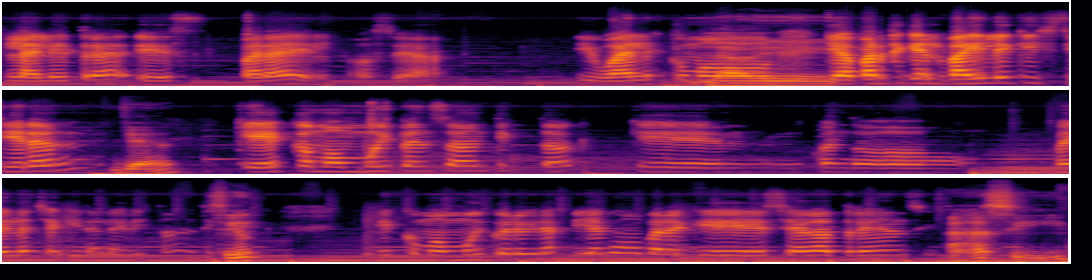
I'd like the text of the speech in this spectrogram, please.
la letra es para él. O sea, Igual es como. Y aparte que el baile que hicieron, que es como muy pensado en TikTok, que mm, cuando baila Shakira, ¿la he visto en TikTok? Es como muy coreografía como para que se haga trends. Ah, sí,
